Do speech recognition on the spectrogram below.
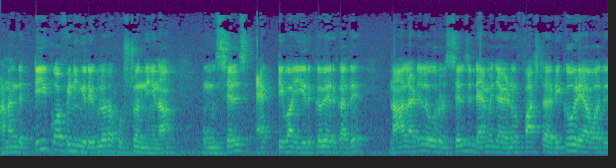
ஆனால் இந்த டீ காஃபி நீங்கள் ரெகுலராக குடிச்சிட்டு வந்தீங்கன்னா உங்கள் செல்ஸ் ஆக்டிவாக இருக்கவே இருக்காது. நாலு அடியில் ஒரு செல்ஸ் டேமேஜ் ஆகிடும் ஃபாஸ்ட்டாக ரிகவரி ஆகாது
